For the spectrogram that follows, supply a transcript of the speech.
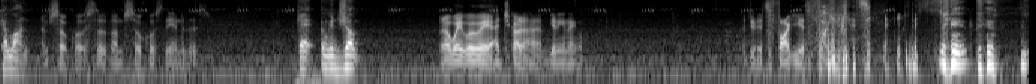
come on. I'm so close to I'm so close to the end of this. Okay, I'm gonna jump. Oh wait, wait, wait! I just got it. I'm getting an angle. Oh, Dude, it's foggy as fuck. I can't see anything.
